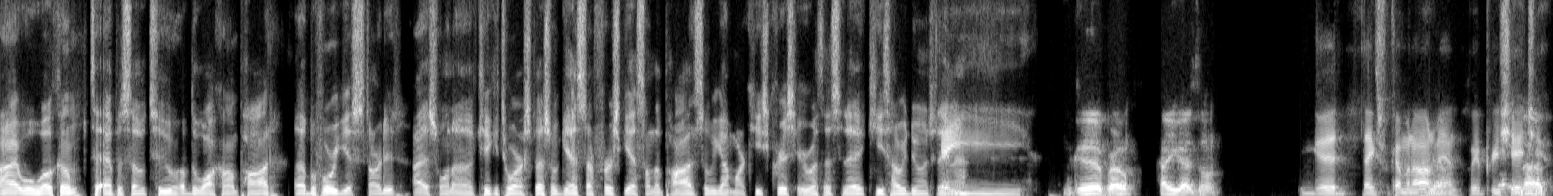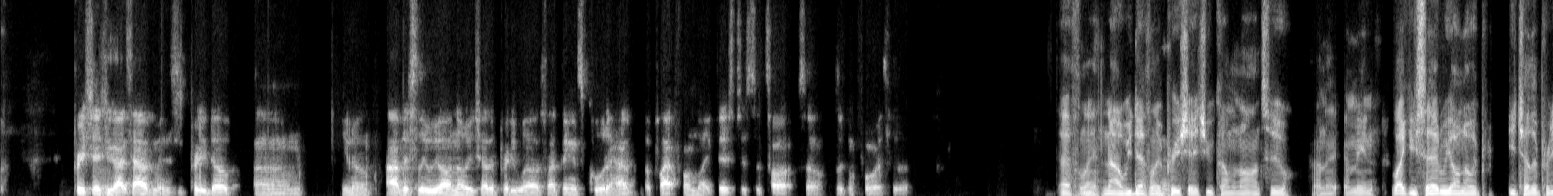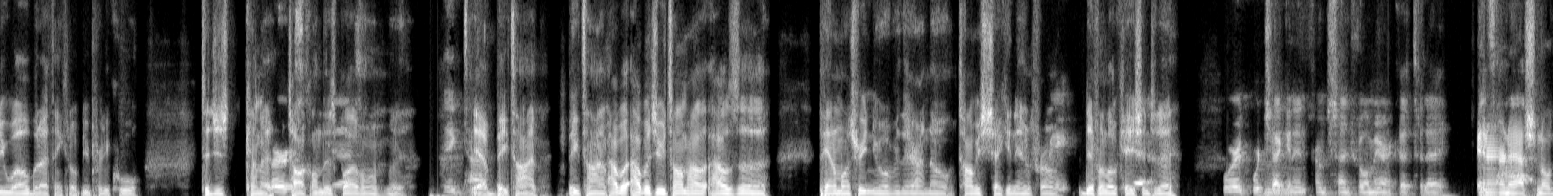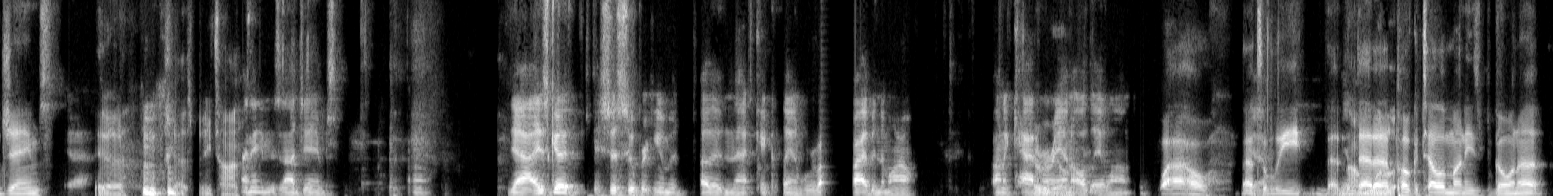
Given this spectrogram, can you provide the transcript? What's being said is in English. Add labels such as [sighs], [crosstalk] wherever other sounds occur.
All right, well, welcome to episode two of the Walk On Pod. Uh, before we get started, I just want to kick it to our special guest, our first guest on the pod. So we got Marquese Chriss here with us today. Keys, how are we doing today, man? Good, bro. How you guys doing? good. Thanks for coming on, Yeah. man. We appreciate Nah, you. Appreciate you guys having me. This is pretty dope. Um, you know, obviously we all know each other pretty well, so I think it's cool to have a platform like this just to talk. So looking forward to it. Definitely. No, we definitely appreciate you coming on too. And I- I mean, like you said, we all know each other pretty well, but I think it'll be pretty cool to just kind of talk on this yes. platform. But Big time. yeah, big time, big time. How about how about you, Tom? How how's uh Panama treating you over there? I know Tommy's checking in from a different location today. We're we're checking in from Central America today. International James. Yeah, Yeah. [laughs] that's big time. My name is not James. Uh, yeah, it's good. It's just super humid. Other than that, can't complain. We're vibing tomorrow on a catamaran all day long. Wow, that's Yeah. elite. That No, that uh, Pocatello money's going up.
